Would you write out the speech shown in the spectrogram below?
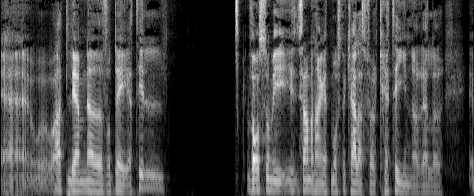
Eh, och att lämna över det till vad som i, sammanhanget måste kallas för kretiner eller eh,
